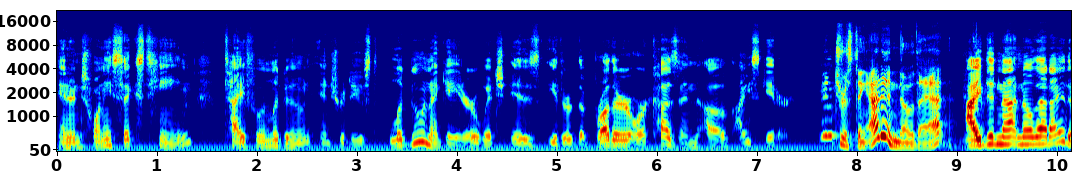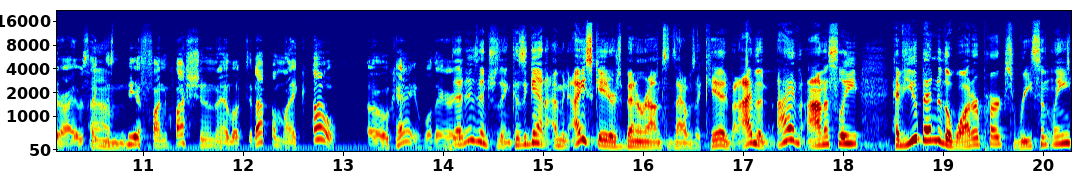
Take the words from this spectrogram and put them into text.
and in 2016 Typhoon Lagoon introduced Laguna Gator which is either the brother or cousin of Ice Gator. Interesting. I didn't know that. I did not know that either. I was like this Um, would be a fun question and I looked it up I'm like, "Oh, okay. Well there That is. is interesting because again, I mean, Ice Gator's been around since I was a kid, but I haven't. I've honestly, have you been to the water parks recently?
